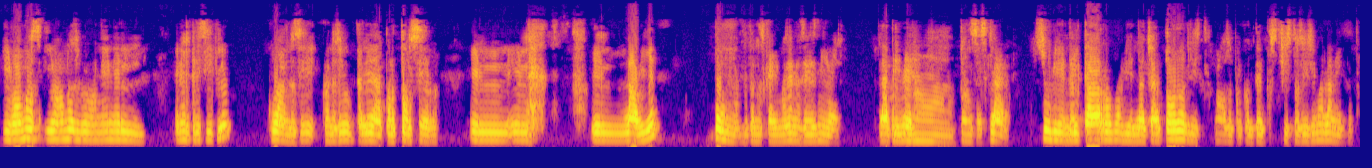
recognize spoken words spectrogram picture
Íbamos, íbamos en el, en el triciclo, cuando se, cuando se le da por torcer el, el, el, la vía, pum, nos caímos en ese desnivel. La primera. No. Entonces, claro, subiendo el carro, volviendo a echar todo, listo, no, súper contentos, chistosísima la anécdota.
